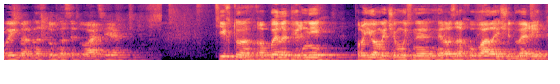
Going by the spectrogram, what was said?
вийшла наступна ситуація. Ті, хто робили двірні пройоми, чомусь не, не розрахували, що двері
